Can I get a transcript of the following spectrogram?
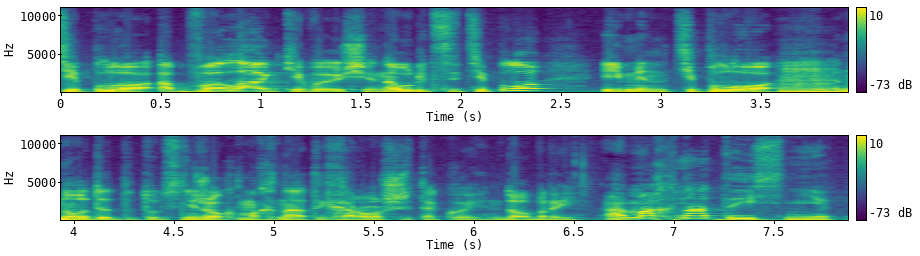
тепло, обволакивающее. На улице тепло, именно тепло, угу. но вот этот тут снежок мохнатый, хороший такой, добрый. А мохнатый снег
